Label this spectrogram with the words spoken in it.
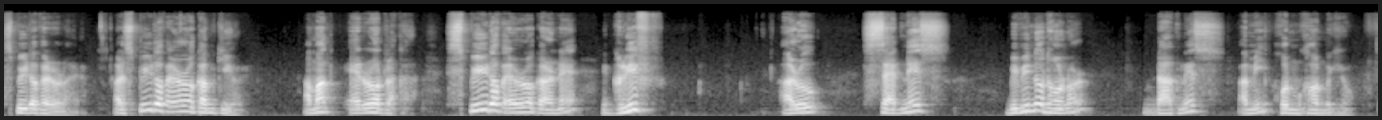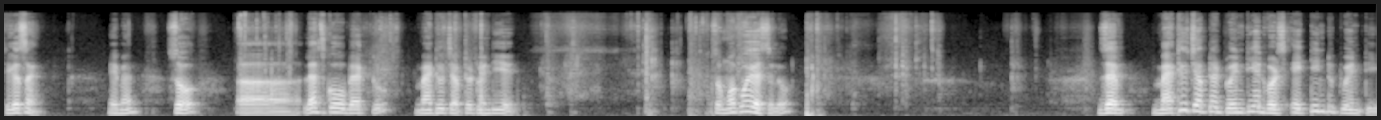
স্পিৰিট অফ এৰৰ আহে আৰু স্পিৰিট অফ এৰৰ কাম কি হয়? আমাক এৰত ৰাখা স্পিৰিট অফ এৰৰ কাৰণে গ্ৰীফ আৰু ছেডনেছ বিভিন্ন ধৰণৰ ডাৰ্কনেছ আমি সন্মুখা সন্মুখী হওঁ ঠিক আছে? এমেন চ' লেটছ গ' বেক টু মেথিউ চেপ্টাৰ টুৱেণ্টি এইট চ' মই কৈ আছিলোঁ যে মেথিউ চেপ্টাৰ টুৱেণ্টি এইট ভাৰ্ছ এইটিন টু টুৱেণ্টি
